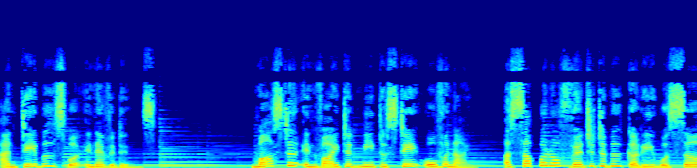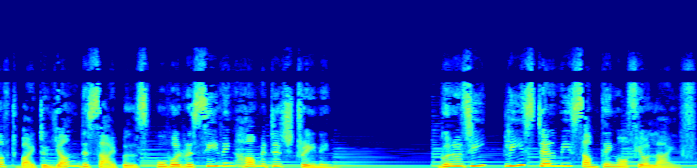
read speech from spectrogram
and tables were in evidence. Master invited me to stay overnight. A supper of vegetable curry was served by two young disciples who were receiving hermitage training. Guruji, please tell me something of your life.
